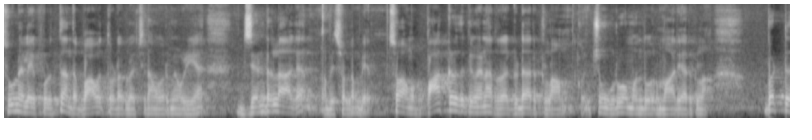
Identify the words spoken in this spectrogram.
சூழ்நிலையை பொறுத்து அந்த பாவத்தொடர்பில் வச்சு தான் வருமே ஒழிய ஜென்ரலாக அப்படி சொல்ல முடியாது. ஸோ அவங்க பார்க்குறதுக்கு வேணால் ரகுடாக இருக்கலாம். கொஞ்சம் உருவம் வந்து ஒரு மாதிரியாக இருக்கலாம். பட்டு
